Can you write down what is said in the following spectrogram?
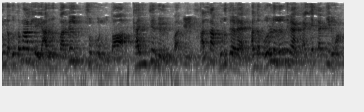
இந்த புத்தமாவிலே யார் இருப்பார்கள்? சுகுன் முத்தா. கஞ்சர்கள் இருப்பார்கள். அல்லாஹ் கொடுக்கிறவன் அந்த பொருளிலிருந்து நான் கையை கட்டிடுவான்.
